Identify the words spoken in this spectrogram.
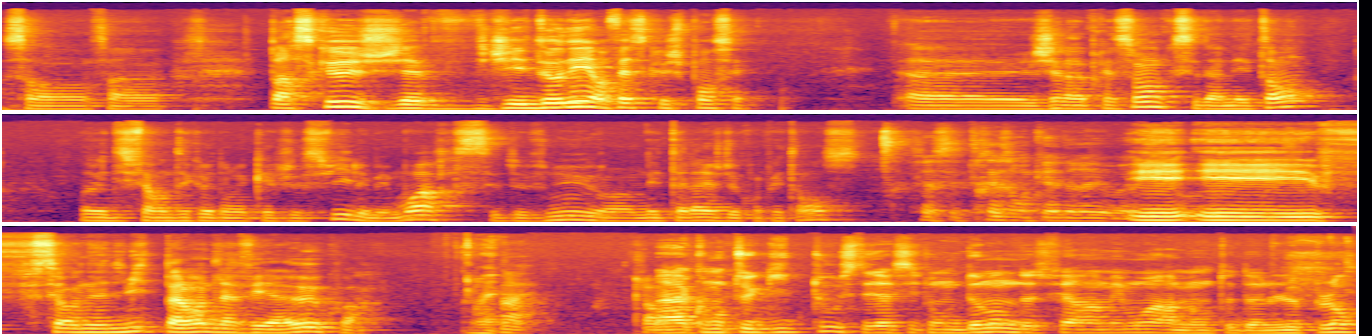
Sans, enfin, parce que j'ai donné en fait ce que je pensais. Euh, j'ai l'impression que ces derniers temps, dans les différentes écoles dans lesquelles je suis, le mémoire, c'est devenu un étalage de compétences. Ça, c'est très encadré. Et, et c'est- on est limite pas loin de la VAE, quoi. Bah, qu'on te guide tout, c'est-à-dire que si on te demande de te faire un mémoire, mais on te donne le plan,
